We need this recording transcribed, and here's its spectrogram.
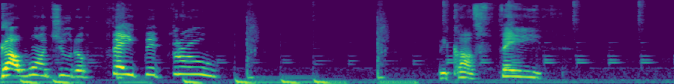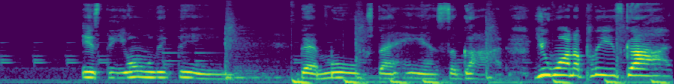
God wants you to faith it through because faith is the only thing that moves the hands of God. You want to please God?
